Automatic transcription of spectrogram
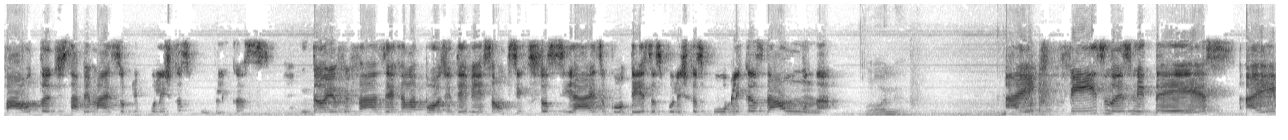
falta de saber mais sobre políticas públicas. Então eu fui fazer aquela pós de intervenção psicossociais no contexto das políticas públicas da UNA. Olha. Aí fiz em 2010, aí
